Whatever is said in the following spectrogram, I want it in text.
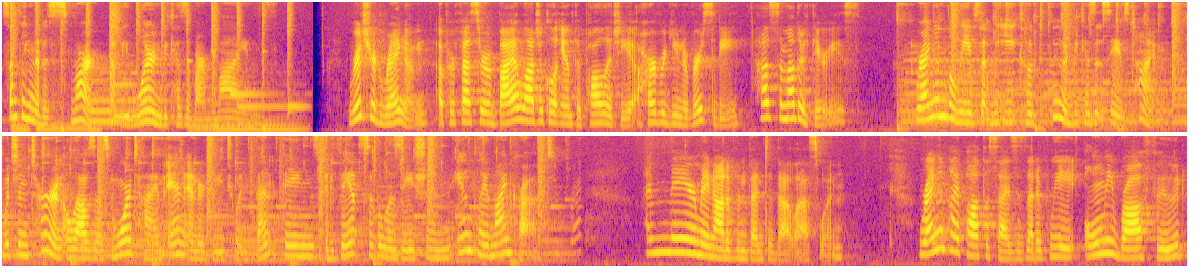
something that is smart that we learn because of our minds. Richard Wrangham, a professor of biological anthropology at Harvard University, has some other theories. Wrangham believes that we eat cooked food because it saves time, which in turn allows us more time and energy to invent things, advance civilization, and play Minecraft. I may or may not have invented that last one. Wrangham hypothesizes that if we ate only raw food,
